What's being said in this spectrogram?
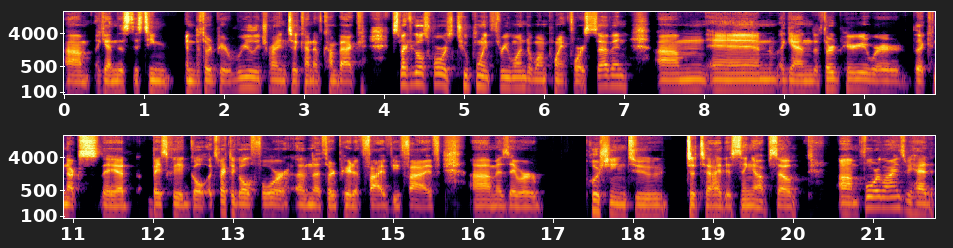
Um, again, this this team in the third period really trying to kind of come back. Expected goals for was 2.31 to 1.47. Um, and again, the third period where the Canucks they had basically a goal expected goal for in the third period at five v five um, as they were pushing to to tie this thing up. So um, four lines we had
